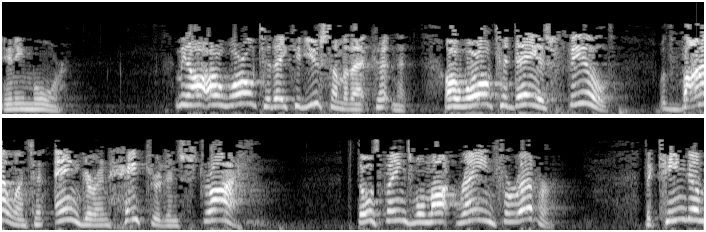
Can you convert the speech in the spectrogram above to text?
anymore. I mean, our world today could use some of that, couldn't it? Our world today is filled with violence and anger and hatred and strife. But those things will not reign forever. The kingdom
